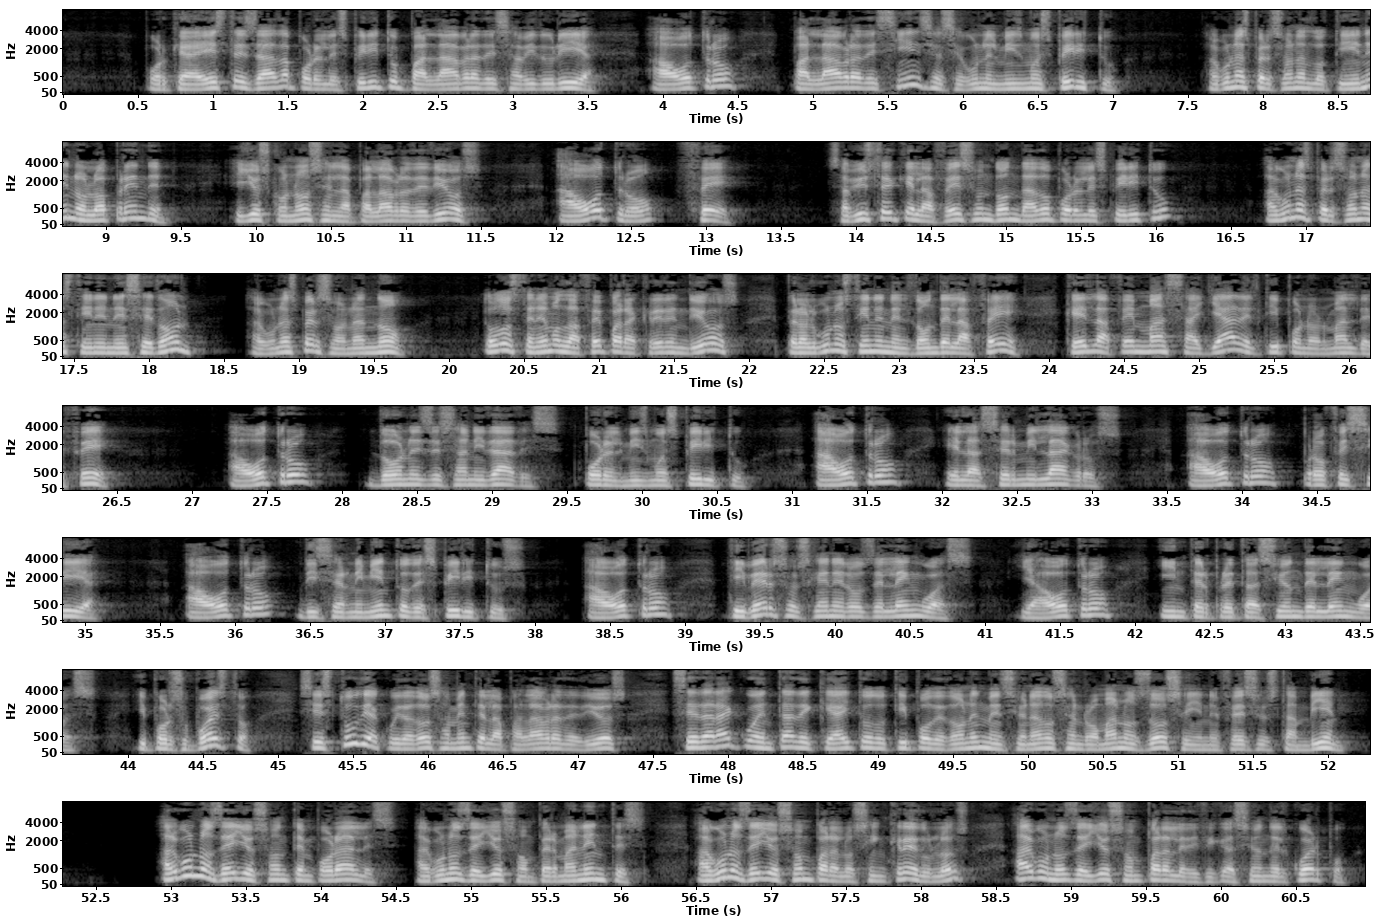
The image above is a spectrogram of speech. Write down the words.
Porque a éste es dada por el Espíritu palabra de sabiduría, a otro palabra de ciencia, según el mismo Espíritu. Algunas personas lo tienen o lo aprenden. Ellos conocen la palabra de Dios. A otro, fe. ¿Sabe usted que la fe es un don dado por el Espíritu? Algunas personas tienen ese don, algunas personas no. Todos tenemos la fe para creer en Dios, pero algunos tienen el don de la fe, que es la fe más allá del tipo normal de fe. A otro, dones de sanidades, por el mismo Espíritu. A otro, el hacer milagros. A otro, profecía. A otro, discernimiento de espíritus. A otro, diversos géneros de lenguas. Y a otro, interpretación de lenguas. Y por supuesto, si estudia cuidadosamente la palabra de Dios, se dará cuenta de que hay todo tipo de dones mencionados en Romanos 12 y en Efesios también. Algunos de ellos son temporales, algunos de ellos son permanentes, algunos de ellos son para los incrédulos, algunos de ellos son para la edificación del cuerpo.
